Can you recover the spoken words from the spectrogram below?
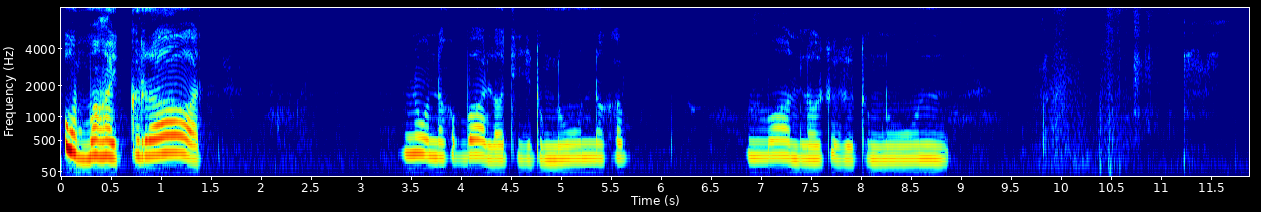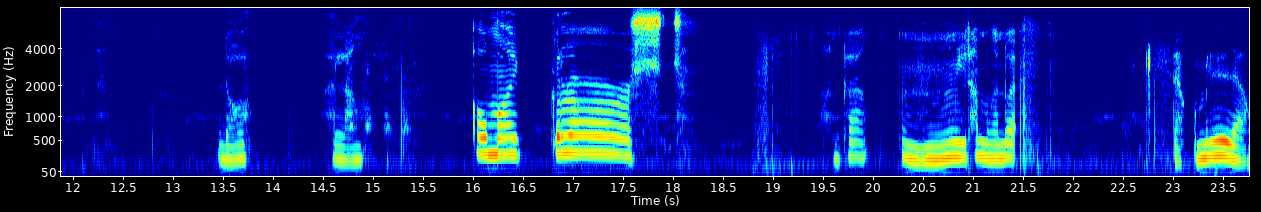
โอ้ my god นู่นนะครับบ้านเราจะอยู่ตรงนู้นนะครับ บ้านเราจะอยู่ตรงนู้นเดี๋ยวหันหลัง Oh my gosh หันข้างอือหือมีทำอย่างนั้นด้วย แต่ก็ไม่ได้แรง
